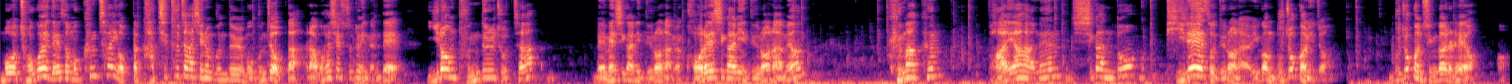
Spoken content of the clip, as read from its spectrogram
뭐 저거에 대해서 뭐 큰 차이 없다. 같이 투자하시는 분들 뭐 문제 없다라고 하실 수도 있는데 이런 분들조차 매매 시간이 늘어나면 거래 시간이 늘어나면 그만큼 봐야 하는 시간도 비례해서 늘어나요. 이건 무조건이죠. 무조건 증가를 해요. 어,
